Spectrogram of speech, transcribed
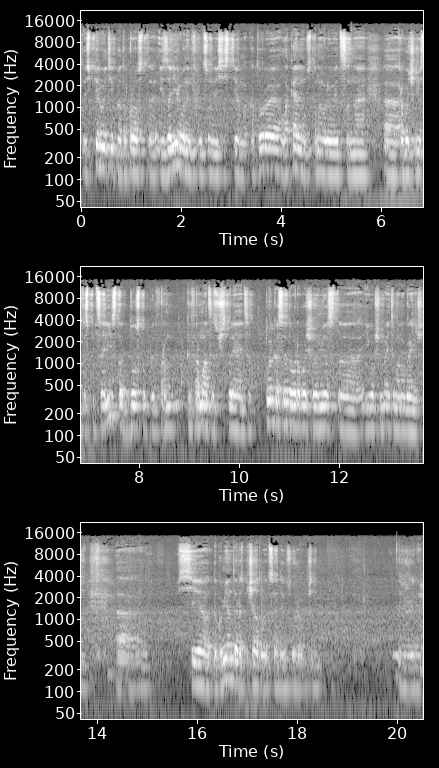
То есть первый тип это просто изолированная информационная система, которая локально устанавливается на э, рабочее место специалиста, доступ к, информ... к информации осуществляется только с этого рабочего места, и в общем этим оно ограничено. Э, все документы распечатываются и отдаются уже в обычном режиме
